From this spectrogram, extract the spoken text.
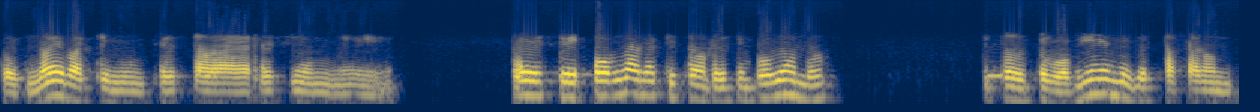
pues nueva que, estaba recién eh, pues eh, poblada, que estaban recién poblando. Y todo estuvo bien, ellos pasaron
